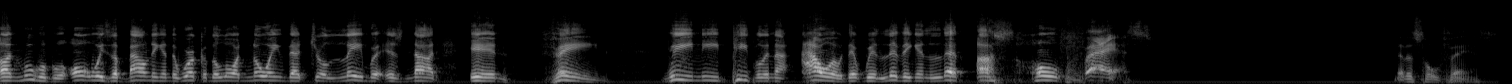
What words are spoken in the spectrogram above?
unmovable, always abounding in the work of the Lord, knowing that your labor is not in vain. We need people in the hour that we're living in. Let us hold fast. Let us hold fast.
